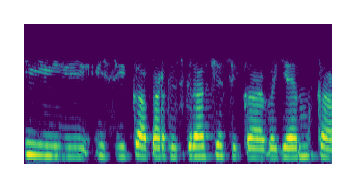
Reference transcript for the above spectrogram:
i, i sí que, per desgràcia, sí que veiem que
